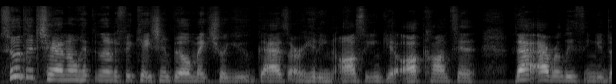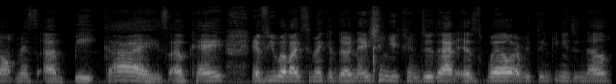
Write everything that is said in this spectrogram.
to the channel. Hit the notification bell. Make sure you guys are hitting all so you can get all content that I release and you don't miss a beat, guys. Okay. If you would like to make a donation, you can do that as well. Everything you need to know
